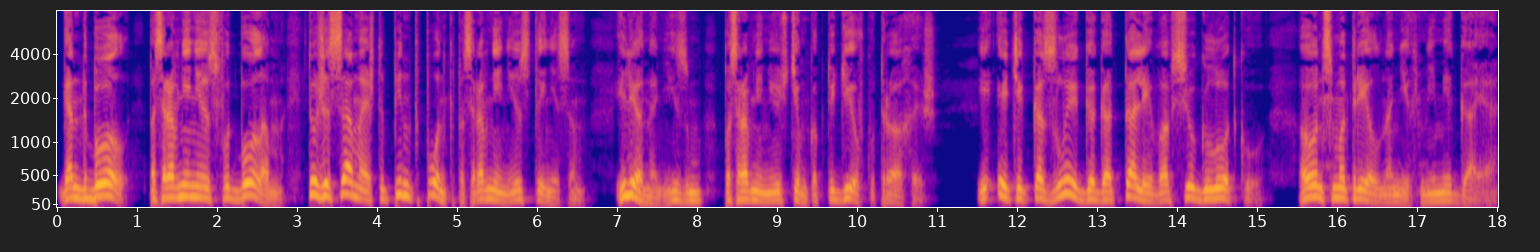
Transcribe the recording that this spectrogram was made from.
Гандбол по сравнению с футболом то же самое, что пинг-понг по сравнению с теннисом. Или анонизм по сравнению с тем, как ты девку трахаешь. И эти козлы гоготали во всю глотку, а он смотрел на них, не мигая.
